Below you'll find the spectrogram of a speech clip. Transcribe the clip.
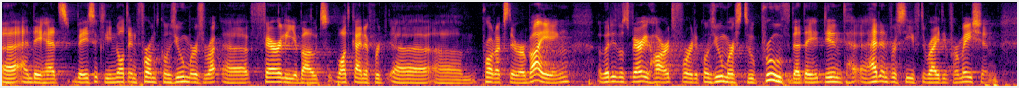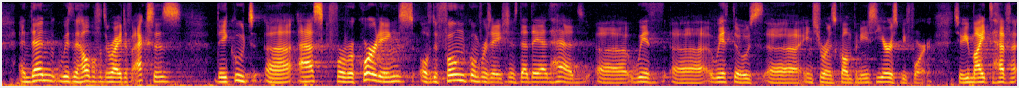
uh, and they had basically not informed consumers uh, fairly about what kind of uh, um, products they were buying. But it was very hard for the consumers to prove that they didn't hadn't received the right information. And then, with the help of the right of access, they could uh, ask for recordings of the phone conversations that they had had uh, with, uh, with those uh, insurance companies years before. So you might have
